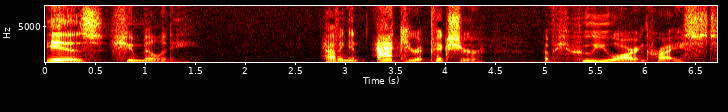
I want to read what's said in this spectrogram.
is humility. Having an accurate picture of who you are in Christ.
